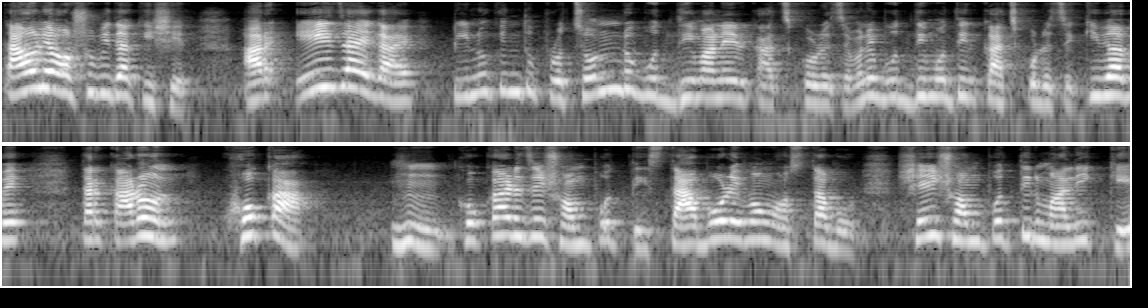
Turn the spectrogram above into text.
তাহলে অসুবিধা কিসের? আর এই জায়গায় টিনু কিন্তু প্রচণ্ড বুদ্ধিমানের কাজ করেছে মানে বুদ্ধিমতির কাজ করেছে। কীভাবে? তার কারণ খোকা, হুম, খোকার যে সম্পত্তি, স্থাবর এবং অস্থাবর, সেই সম্পত্তির মালিককে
